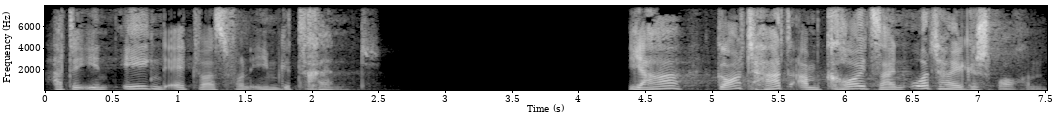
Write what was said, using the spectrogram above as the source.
hatte ihn irgendetwas von ihm getrennt. Ja, Gott hat am Kreuz sein Urteil gesprochen,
